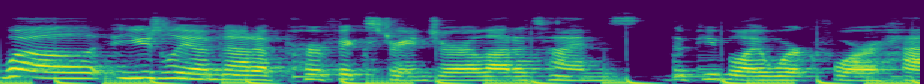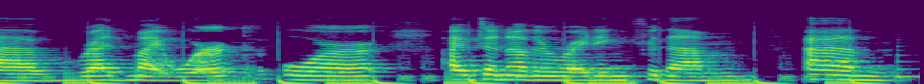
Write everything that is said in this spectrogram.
Well, usually I'm not a perfect stranger. A lot of times the people I work for have read my work or I've done other writing for them. Um,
